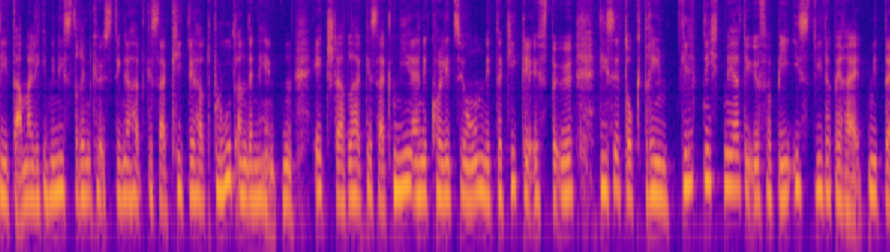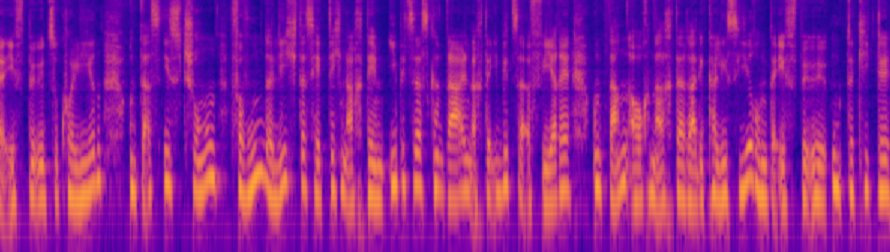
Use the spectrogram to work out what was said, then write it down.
die damalige Ministerin Köstinger hat gesagt, Kickel hat Blut an den Händen. Ed Stadler hat gesagt, nie eine Koalition mit der Kickel-FPÖ. Diese Doktrin gilt nicht mehr. Die ÖVP ist wieder bereit, mit der FPÖ zu koalieren. Und das ist schon verwunderlich. Das hätte ich nach dem Ibiza-Skandal, nach der Ibiza-Affäre und dann auch nach der Radikalisierung der FPÖ unter Kickel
